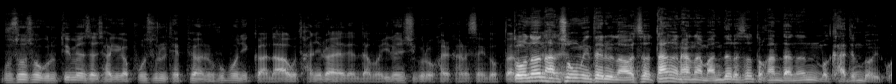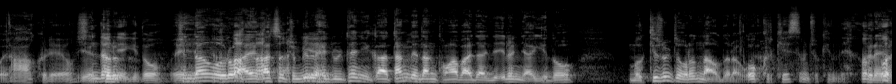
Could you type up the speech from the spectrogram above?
무소속으로 뛰면서 자기가 보수를 대표하는 후보니까 나하고 단일화해야 된다 뭐 이런 식으로 갈 가능성이 높다는 또는. 한 20명 데리고 나와서 당을 하나 만들어서 또 간다는 뭐 가정도 있고요. 아 그래요? 예, 신당 그럼 얘기도 예. 신당으로 아예 가서 준비를 예. 해줄 테니까 당대당 통합하자 이제 이런 이야기도 뭐 기술적으로는 나오더라고요. 꼭 그렇게 했으면 좋겠네요. 그래요.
